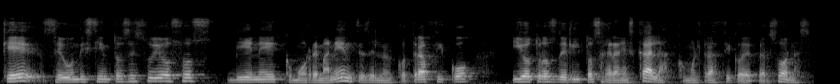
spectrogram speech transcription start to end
que según distintos estudiosos viene como remanentes del narcotráfico y otros delitos a gran escala, como el tráfico de personas.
